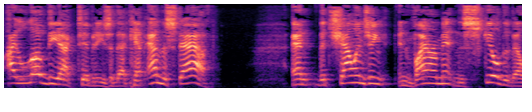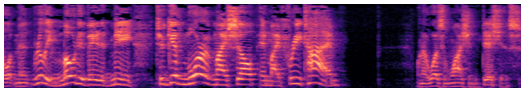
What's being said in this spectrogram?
I loved the activities of that camp and the staff. And the challenging environment and the skill development really motivated me to give more of myself in my free time when I wasn't washing dishes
